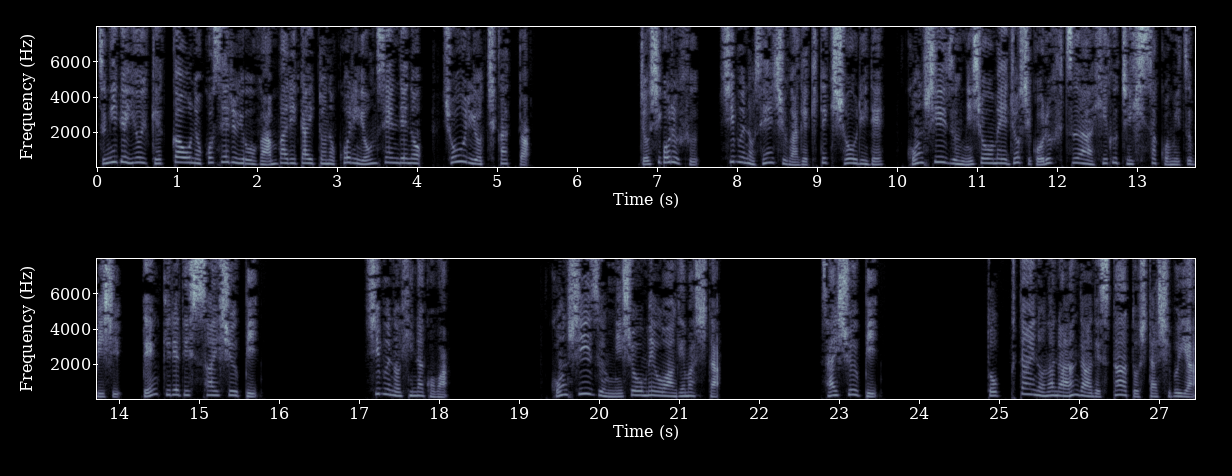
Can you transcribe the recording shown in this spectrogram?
次で良い結果を残せるよう頑張りたいと残り4戦での勝利を誓った。女子ゴルフ、渋野選手が劇的勝利で、今シーズン2勝目女子ゴルフツアー樋口久子三菱、電気レディス最終日。渋野日向子は、今シーズン2勝目を挙げました。最終日。トップタイの7アンダーでスタートした渋谷。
